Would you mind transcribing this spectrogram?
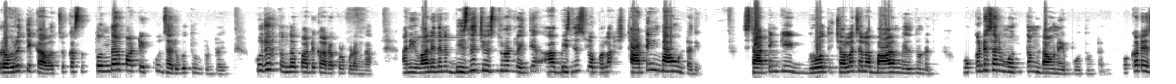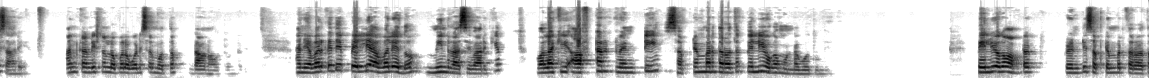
ప్రవృత్తి కావచ్చు కాస్త తొందరపాటు ఎక్కువ జరుగుతుంటుంటుంది. కుదురు తొందరపాటు కారకుడు కూడా అని వాళ్ళు ఏదైనా బిజినెస్ చేస్తున్నట్లయితే ఆ బిజినెస్ లోపల స్టార్టింగ్ బాగుంటుంది. స్టార్టింగ్కి గ్రోత్ చాలా చాలా బాగా వెళ్తుంటుంది. ఒకటేసారి మొత్తం డౌన్ అయిపోతుంటుంది. ఒకటేసారి అన్కండిషనల్ లోపల ఒకటేసారి మొత్తం డౌన్ అవుతుంటుంది. అండ్ ఎవరికైతే పెళ్ళి అవ్వలేదో మీన్ రాశి వారికి వాళ్ళకి ఆఫ్టర్ ట్వంటీ సెప్టెంబర్ తర్వాత పెళ్ళి యోగం ఉండబోతుంది. పెళ్ళి యోగం ఆఫ్టర్ ట్వంటీ సెప్టెంబర్ తర్వాత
